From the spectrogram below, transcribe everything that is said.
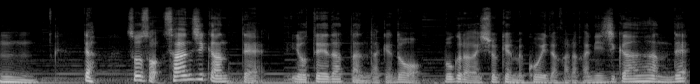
うん。でそうそう3時間って予定だったんだけど僕らが一生懸命漕いだからか2時間半で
